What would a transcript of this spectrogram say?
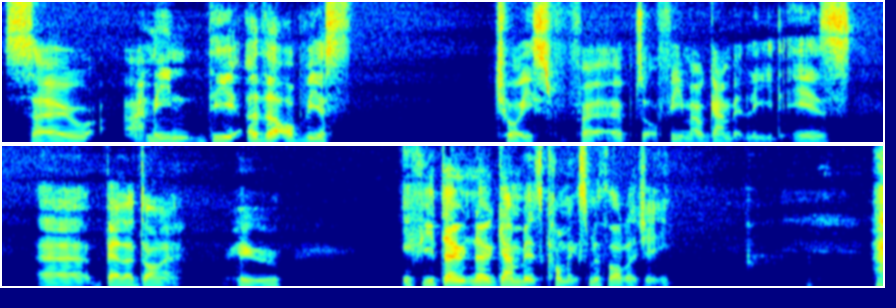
so, I mean, the other obvious choice for a sort of female Gambit lead is uh, Belladonna, who, if you don't know Gambit's comics mythology,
